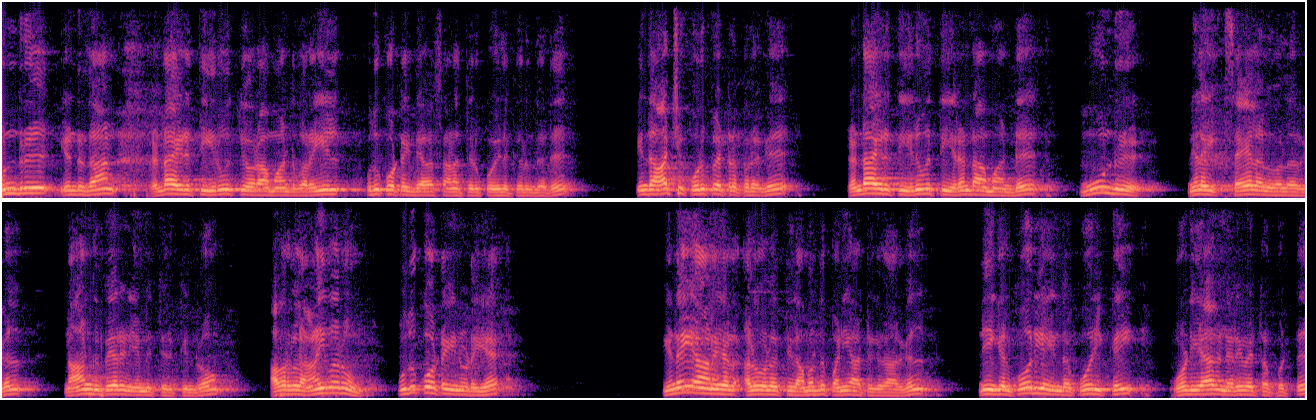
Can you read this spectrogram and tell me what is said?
ஒன்று என்று தான் ரெண்டாயிரத்தி இருபத்தி ஓராம் ஆண்டு வரையில் புதுக்கோட்டை தேவஸ்தான திருக்கோயிலுக்கு இருந்தது. இந்த ஆட்சி பொறுப்பேற்ற பிறகு ரெண்டாயிரத்தி இருபத்தி இரண்டாம் ஆண்டு மூன்று நிலை செயல் அலுவலர்கள் நான்கு பேரை நியமித்திருக்கின்றோம். அவர்கள் அனைவரும் புதுக்கோட்டையினுடைய இணை ஆணையர் அலுவலகத்தில் அமர்ந்து பணியாற்றுகிறார்கள். நீங்கள் கோரிய இந்த கோரிக்கை உடனடியாக நிறைவேற்றப்பட்டு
